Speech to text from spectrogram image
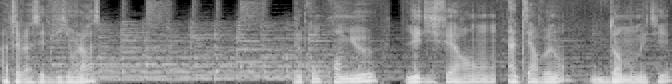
à travers cette vision-là. Je comprends mieux les différents intervenants dans mon métier.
